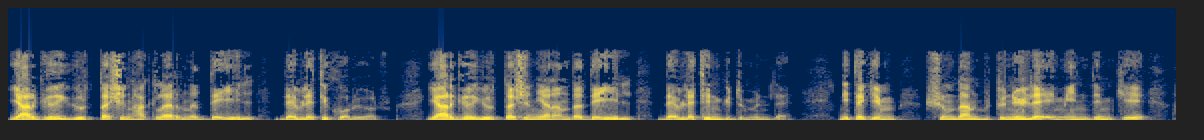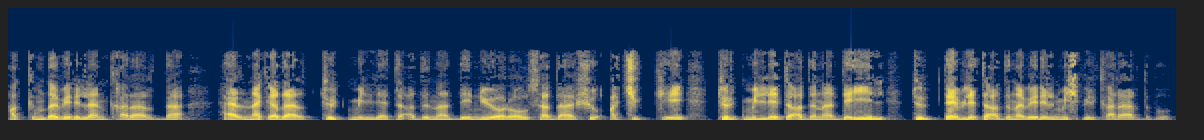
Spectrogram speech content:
Yargı yurttaşın haklarını değil, devleti koruyor. Yargı yurttaşın yanında değil, devletin güdümünde. Nitekim şundan bütünüyle emindim ki hakkımda verilen kararda her ne kadar Türk milleti adına deniyor olsa da şu açık ki Türk milleti adına değil Türk devleti adına verilmiş bir karardı bu.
